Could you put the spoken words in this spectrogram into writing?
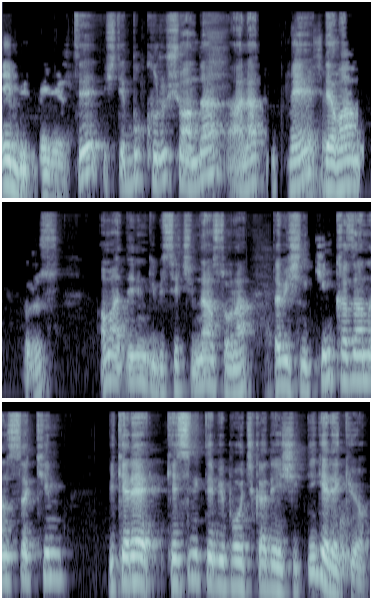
en büyük belirti. İşte bu kuru şu anda hala tutmaya devam ediyoruz. Ama dediğim gibi seçimden sonra tabii şimdi kim kazanırsa kim bir kere kesinlikle bir politika değişikliği gerekiyor.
